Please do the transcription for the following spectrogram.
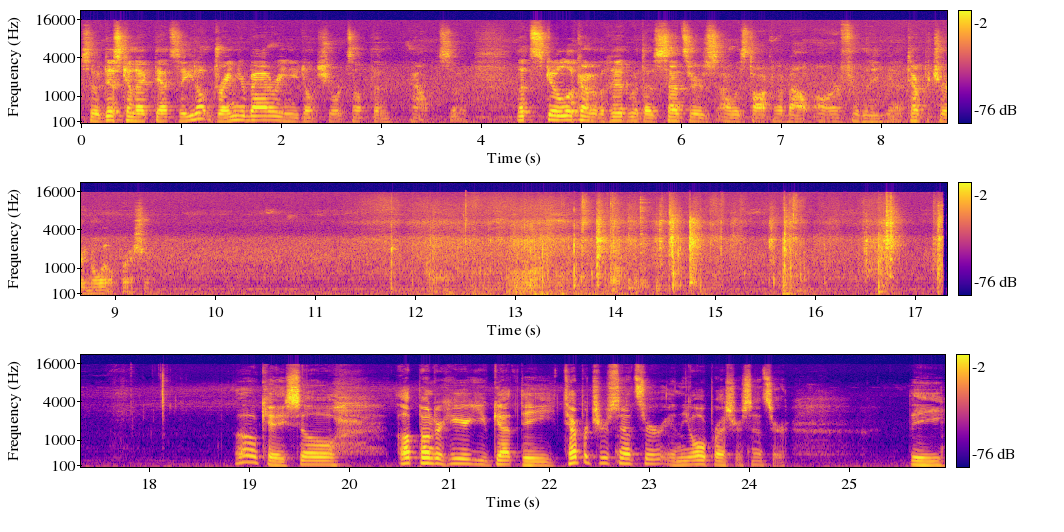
So disconnect that so you don't drain your battery and you don't short something out. So Let's go look under the hood what those sensors I was talking about are for the uh, temperature and oil pressure. Okay, so up under here you've got the temperature sensor and the oil pressure sensor. The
